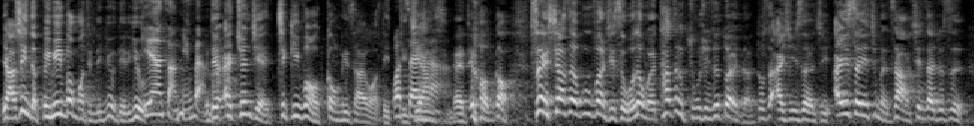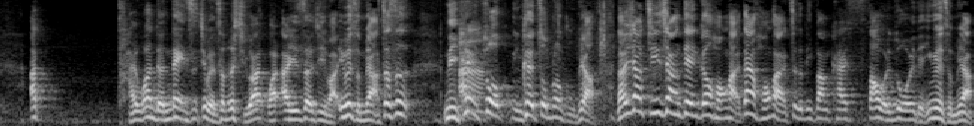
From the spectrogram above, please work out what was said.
雅信的乒乒乓乓点点 Q 点点 Q，今天涨停板。对，哎，娟姐，这个我功力在我，我在啊，哎，这个够。所以像这个部分，其实我认为它这个族群是对的，都是 IC 设计，IC 设计基本上现在就是啊。台湾的内资基本上都喜欢玩 IC 设计嘛，因为怎么样？这是你可以做，啊、你可以做不同股票。然后像金像店跟红海，但红海这个地方开稍微弱一点，因为怎么样？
